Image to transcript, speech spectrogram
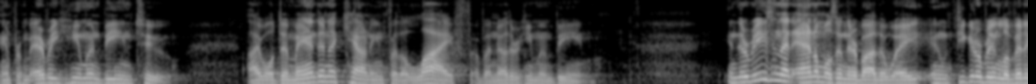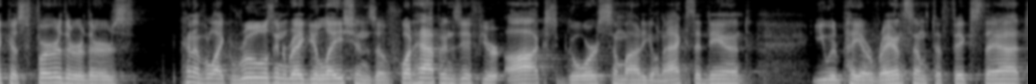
and from every human being too. I will demand an accounting for the life of another human being. And the reason that animals in there, by the way, and if you get over in Leviticus further, there's kind of like rules and regulations of what happens if your ox gores somebody on accident. You would pay a ransom to fix that,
